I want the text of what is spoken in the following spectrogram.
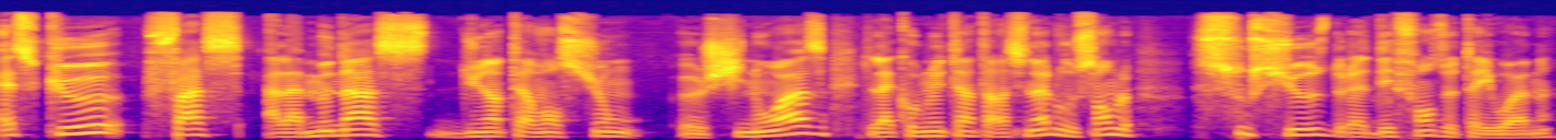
Est-ce que face à la menace d'une intervention euh, chinoise, la communauté internationale vous semble soucieuse de la défense de Taïwan?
